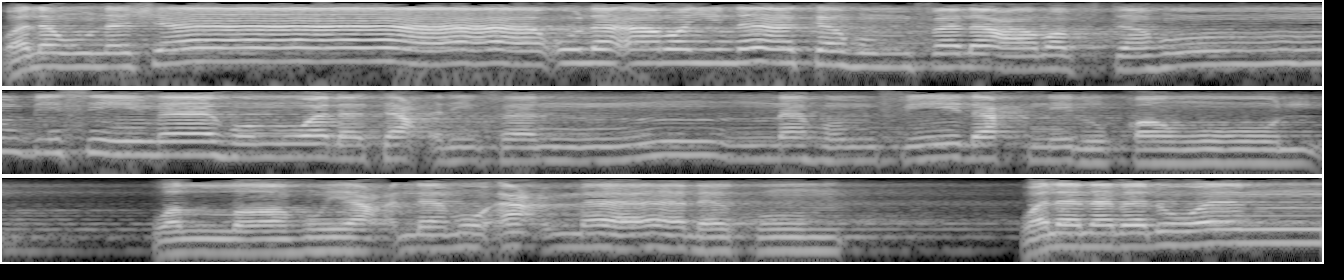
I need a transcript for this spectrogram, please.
ولو نشاء لاريناكهم فلعرفتهم بسيماهم ولتعرفنهم في لحن القول والله يعلم اعمالكم ولنبلونكم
